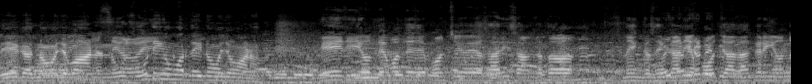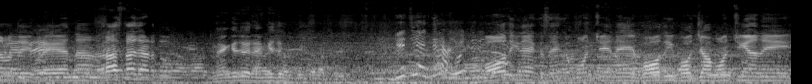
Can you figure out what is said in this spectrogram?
ਦੇਖ ਨੌਜਵਾਨ ਨੂੰ ਛੋਟੀ ਉਮਰ ਦੇ ਨੌਜਵਾਨ। ਇਹ ਜੀ ਹੁੰਦੇ ਮੰਦੇ ਦੇ ਪਹੁੰਚੇ ਹੋਏ ਆ ਸਾਰੀ ਸੰਗਤ ਨਿੰਗ ਸਿੰਘਾਂ ਦੀਆਂ ਫੌਜਾਂ ਲੰਘ ਰਹੀਆਂ ਉਹਨਾਂ ਨੂੰ ਦੇਖ ਰਹੇ ਆ ਰਸਤਾ ਛੱਡ ਦੋ। ਲੰਘ ਜੋ ਲੰਘ ਜੋ ਵੀਰ ਜੀ ਇੱਧਰ ਬਹੁਤ ਹੀ ਨਿੰਗ ਸਿੰਘ ਪਹੁੰਚੇ ਨੇ ਬਹੁਤ ਹੀ ਫੌਜਾਂ ਪਹੁੰਚੀਆਂ ਨੇ।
